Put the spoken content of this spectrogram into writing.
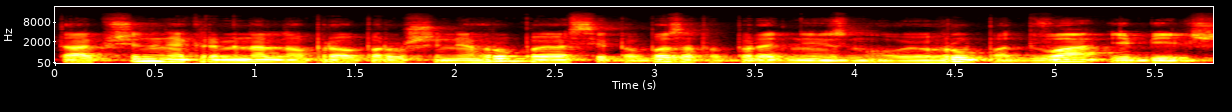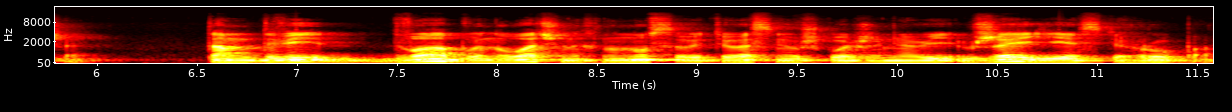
так, вчинення кримінального правопорушення групою осіб або за попередньою змовою. Група 2 і більше. Там дві, два обвинувачених наносили тілесні ушкодження. Вже є група.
